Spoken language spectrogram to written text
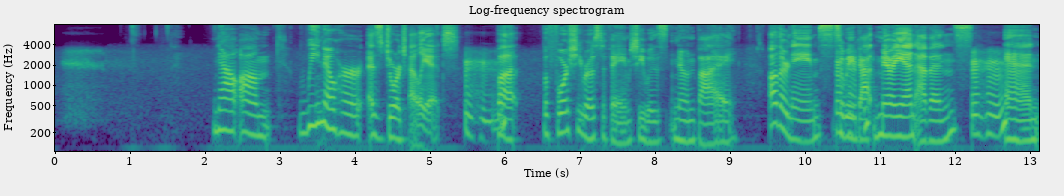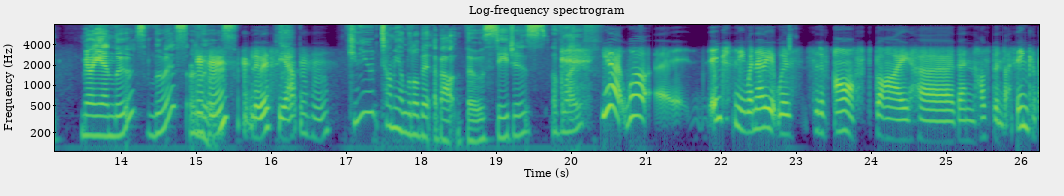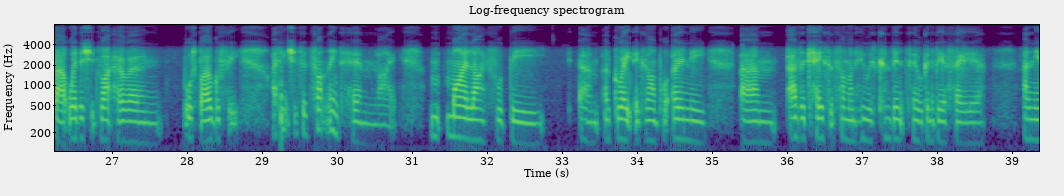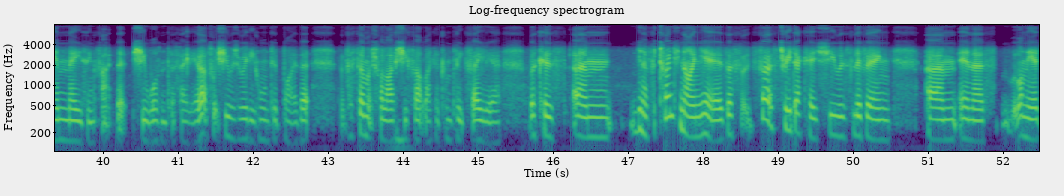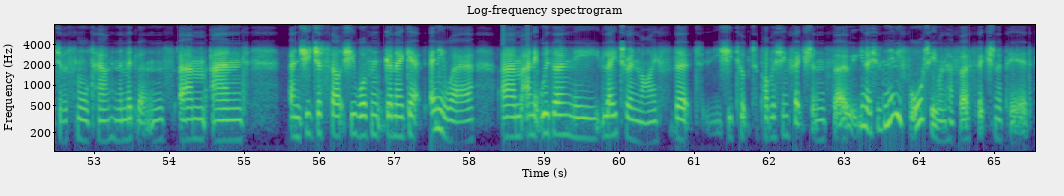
Now, um, we know her as George Eliot, mm-hmm. but before she rose to fame, she was known by other names. So mm-hmm. we've got Marianne Evans mm-hmm. and Marianne Lewis, Lewis or mm-hmm. Lewis? Lewis, yeah. Mm-hmm. Can you tell me a little bit about those stages of life? Yeah, well, uh, interestingly, when Eliot was sort of asked by her then husband, I think, about whether she'd write her own autobiography, I think she said something to him like, "My life would be um, a great example only um, as a case of someone who was convinced they were going to be a failure." And the amazing fact that she wasn't a failure. That's what she was really haunted by, that, that for so much of her life she felt like a complete failure because, um, you know, for 29 years, the first three decades she was living um, in a, on the edge of a small town in the Midlands um, and and she just felt she wasn't going to get anywhere. Um, and it was only later in life that she took to publishing fiction. So, you know, she was nearly 40 when her first fiction appeared.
